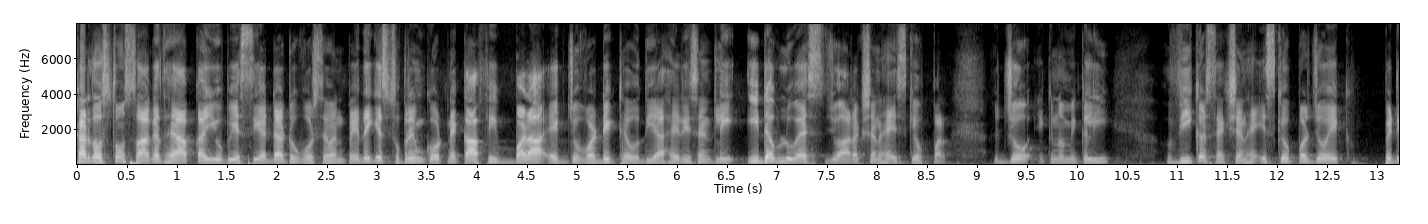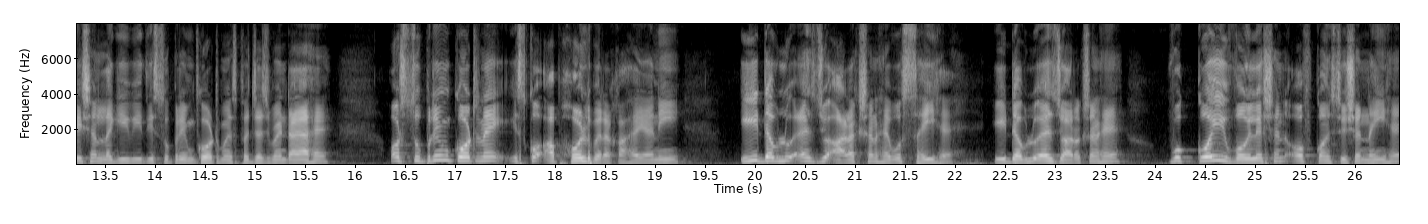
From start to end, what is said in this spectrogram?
नमस्कार दोस्तों, स्वागत है आपका यूपीएससी अड्डा टू फोर सेवन पे। देखिए, सुप्रीम कोर्ट ने काफ़ी बड़ा एक जो वर्डिक्ट है वो दिया है रिसेंटली ईडब्ल्यूएस जो आरक्षण है इसके ऊपर, जो इकोनॉमिकली वीकर सेक्शन है इसके ऊपर जो एक पिटिशन लगी हुई थी सुप्रीम कोर्ट में, इस पर जजमेंट आया है। और सुप्रीम कोर्ट ने इसको अपहोल्ड पे रखा है, यानी ईडब्ल्यूएस जो आरक्षण है वो सही है। ई जो आरक्षण है वो कोई वोलेशन ऑफ़ कॉन्स्टिट्यूशन नहीं है।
